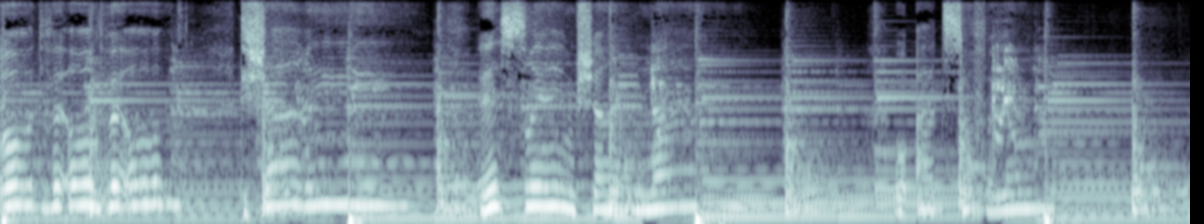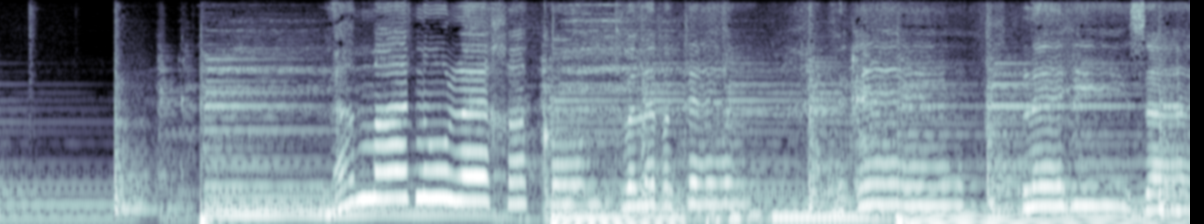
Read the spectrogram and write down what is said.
עוד ועוד ועוד, תישארי עשרים שנה, או עד סוף היום. למדנו לחכות ולוותר, ואיך להיזהר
